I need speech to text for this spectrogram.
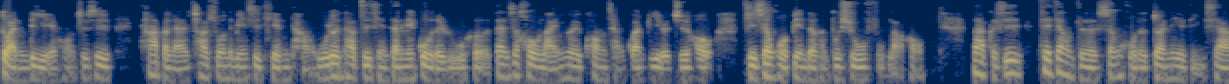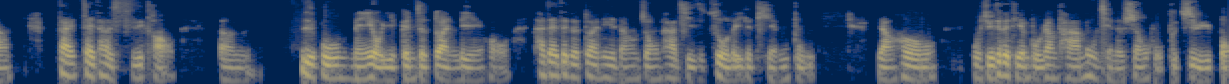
断裂哈，就是他本来他说那边是天堂，无论他之前在那边过得如何，但是后来因为矿场关闭了之后，其实生活变得很不舒服了哈。那可是，在这样子的生活的断裂底下，在在他的思考，嗯。似乎没有也跟着断裂哦，他在这个断裂当中，他其实做了一个填补，然后我觉得这个填补让他目前的生活不至于崩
